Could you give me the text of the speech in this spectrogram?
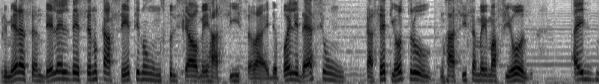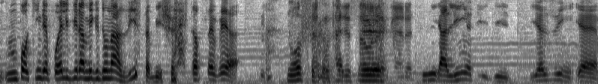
Primeira cena dele é ele descendo o cacete num, nos policial meio racista lá. E depois ele desce um cacete em outro um racista meio mafioso. Aí, um pouquinho depois, ele vira amigo de um nazista, bicho. Então pra você ver, ó, Nossa, A cara. contradição, É. né, cara? e a linha de. de- e assim, é.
